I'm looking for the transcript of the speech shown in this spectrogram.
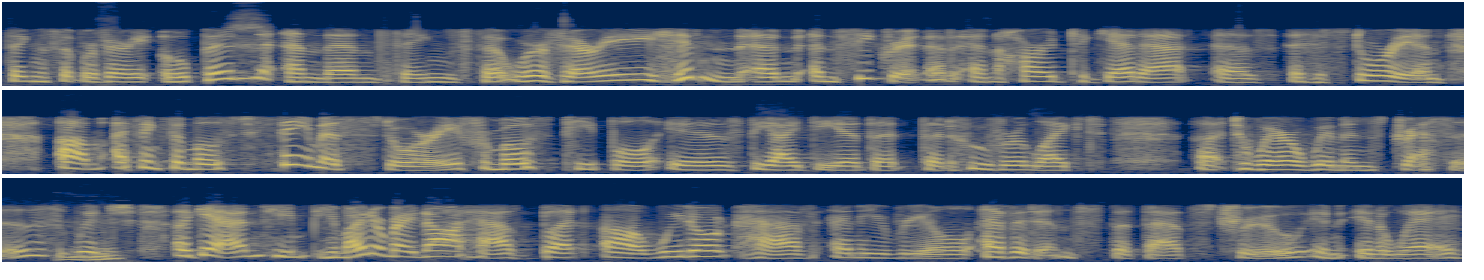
things that were very open and then things that were very hidden and, and secret and, and hard to get at as a historian. Um, I think the most famous story for most people is the idea that, that Hoover liked uh, to wear women's dresses, mm-hmm. which, again, he, he might or might not have, but uh, we don't have any real evidence that that's true in, in a way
